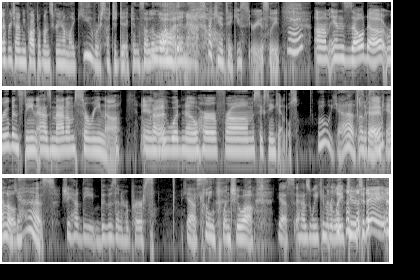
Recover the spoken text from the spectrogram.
every time he popped up on screen, I'm like, you were such a dick in son in law. What an asshole. I can't take you seriously. um, and Zelda Rubinstein as Madame Serena. And Okay. you would know her from 16 Candles. Ooh, yes. Okay. 16 candles. Yes. She had the booze in her purse. Yes. Clinked when she walked. Yes. As we can relate to today.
